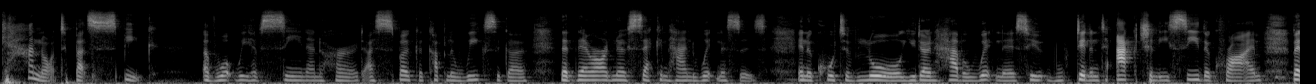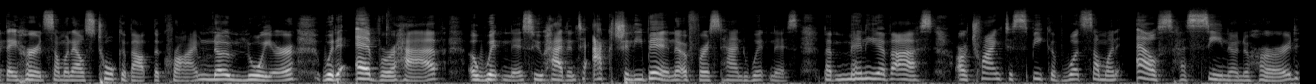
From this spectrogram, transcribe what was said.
cannot but speak of what we have seen and heard. I spoke a couple of weeks ago that there are no second-hand witnesses. In a court of law, you don't have a witness who didn't actually see the crime, but they heard someone else talk about the crime. No lawyer would ever have a witness who hadn't actually been a first-hand witness. But many of us are trying to speak of what someone else has seen and heard,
